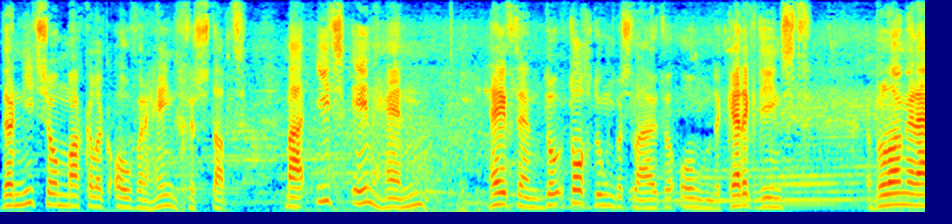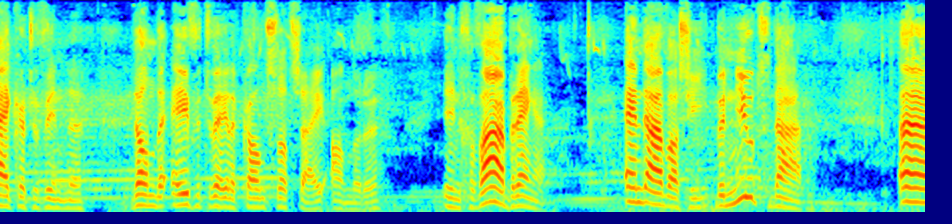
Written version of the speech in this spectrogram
er niet zo makkelijk overheen gestapt. Maar iets in hen heeft hen toch doen besluiten om de kerkdienst belangrijker te vinden dan de eventuele kans dat zij anderen in gevaar brengen. En daar was hij benieuwd naar. Uh,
